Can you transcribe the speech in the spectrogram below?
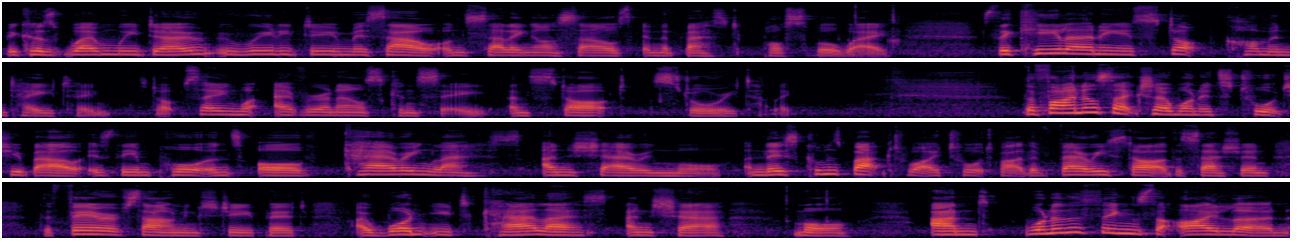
Because when we don't, we really do miss out on selling ourselves in the best possible way. So the key learning is stop commentating, stop saying what everyone else can see, and start storytelling. The final section I wanted to talk to you about is the importance of caring less and sharing more. And this comes back to what I talked about at the very start of the session the fear of sounding stupid. I want you to care less and share more. And one of the things that I learned,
